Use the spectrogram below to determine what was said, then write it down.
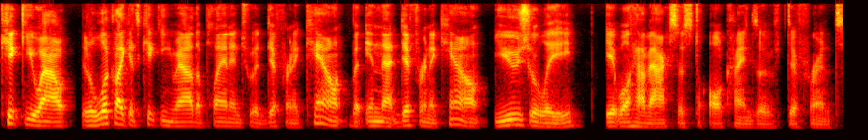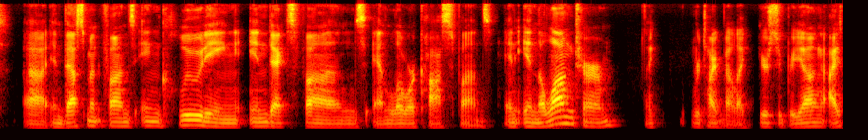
kick you out. It'll look like it's kicking you out of the plan into a different account but in that different account usually it will have access to all kinds of different uh, investment funds including index funds and lower cost funds. And in the long term we're talking about like you're super young. I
